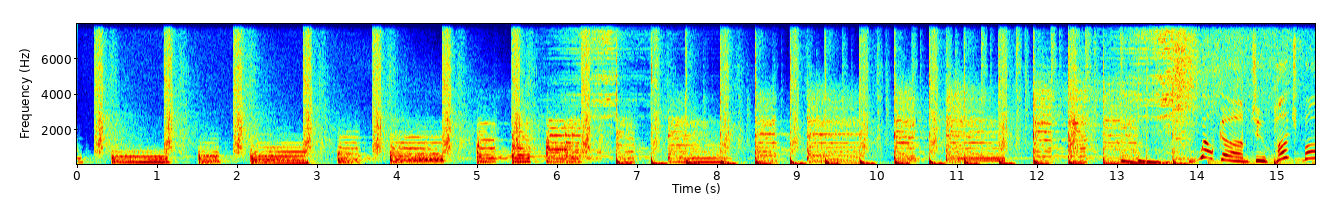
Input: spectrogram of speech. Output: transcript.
Welcome to Punchboard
